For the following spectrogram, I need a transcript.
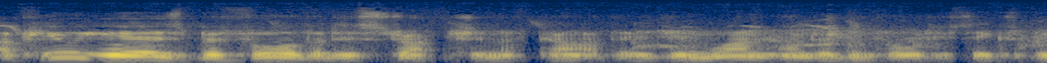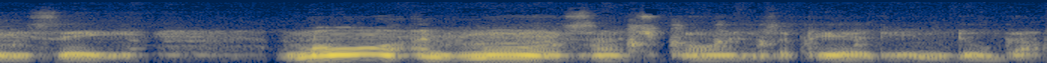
A few years before the destruction of Carthage in 146 BC, more and more such coins appeared in Dougga,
